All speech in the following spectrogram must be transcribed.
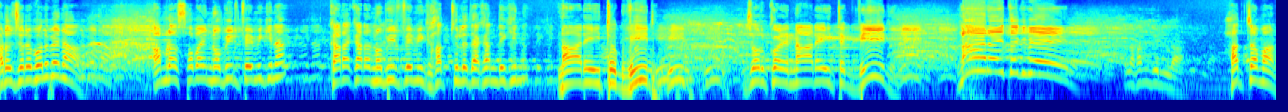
আরও জোরে বলবে না? আমরা সবাই নবীর প্রেমিক না? কারা কারা নবীর প্রেমিক? হাত তুলে দেখান দেখিনি? না রে তো বীর জোর করে না রে তকবীর। না রে তকবীর। আলহামদুলিল্লাহ। হাত চামান।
